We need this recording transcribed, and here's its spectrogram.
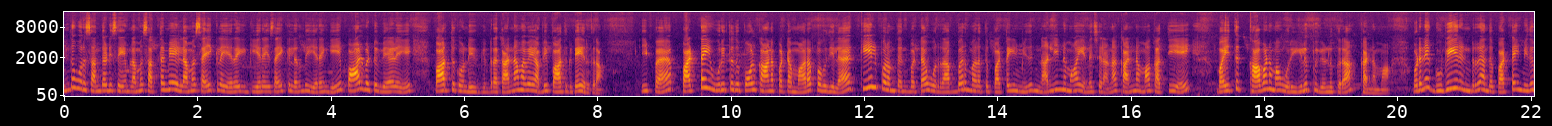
எந்த ஒரு சந்தடி செய்ய இல்லாமல் சத்தமே இல்லாமல் சைக்கிளை இறங்கி இறை சைக்கிளிலிருந்து இறங்கி பால் வெட்டு வேலையை பார்த்து கொண்டிருக்கின்ற கண்ணம்மாவை அப்படி பார்த்துக்கிட்டே இருக்கிறான். இப்போ பட்டை உரித்தது போல் காணப்பட்ட மரப்பகுதியில் கீழ்ப்புறம் தென்பட்ட ஒரு ரப்பர் மரத்து பட்டையின் மீது நளினமாக என்ன செய்கிறான்னா கண்ணம்மா கத்தியை வைத்து கவனமாக ஒரு இழுப்பு இழுக்கிறா கண்ணம்மா. உடனே குபீர் என்று அந்த பட்டை மீது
